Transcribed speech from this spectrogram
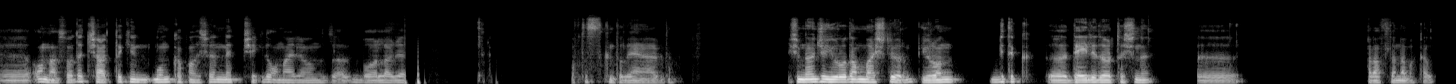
Ee, ondan sonra da charttaki mum kapanışlarını net bir şekilde onaylamamız lazım. Bu aralar biraz hafta sıkıntılı yani harbiden. Şimdi önce Euro'dan başlıyorum. Euro'nun bir tık e, daily 4 taşını e, taraflarına bakalım.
